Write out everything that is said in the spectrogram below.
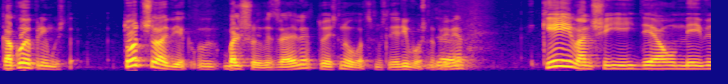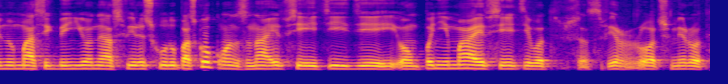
Какое преимущество? Тот человек большой в Израиле, то есть, ну вот в смысле Ривош, например, да Кейван идеал мейвину масик беньоны асфиры схуду, поскольку он знает все эти идеи, он понимает все эти вот сферот, шмирот.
